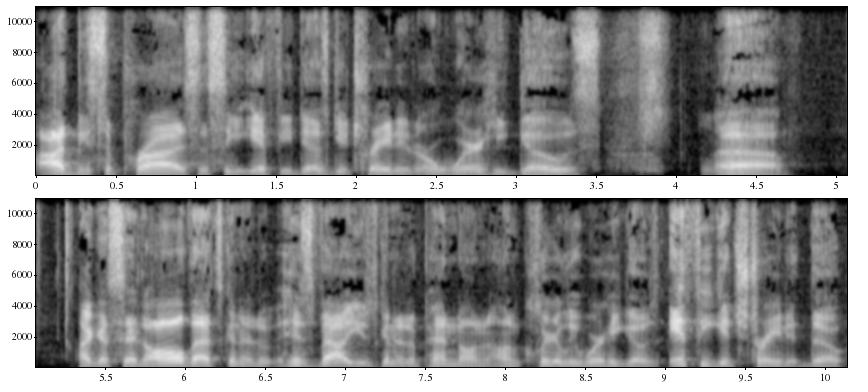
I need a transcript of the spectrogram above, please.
I'd be surprised to see if he does get traded or where he goes. Uh, like I said, all that's going to his value is going to depend on on clearly where he goes. If he gets traded, though,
